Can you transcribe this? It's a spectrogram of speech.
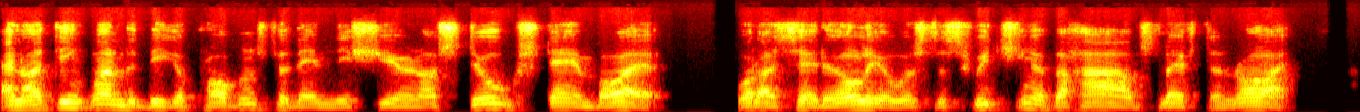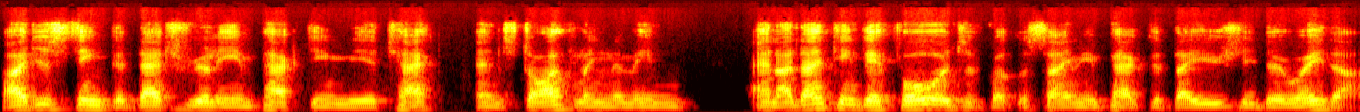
And I think one of the bigger problems for them this year, and I still stand by it, what I said earlier was the switching of the halves left and right. I just think that that's really impacting the attack and stifling them in. And I don't think their forwards have got the same impact that they usually do either.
